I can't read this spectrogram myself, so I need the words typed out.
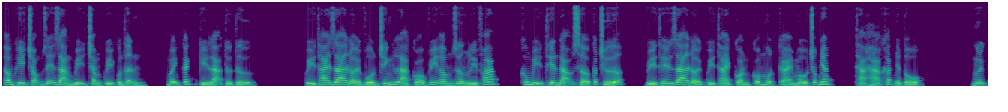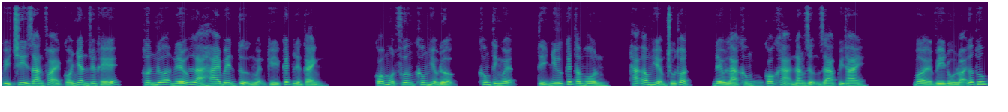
âm khí trọng dễ dàng bị trăm quỷ quân thân, mệnh cách kỳ lạ từ từ. Quỷ thai ra đời vốn chính là có vi âm dương lý pháp, không bị thiên đạo sở cất chứa, vì thế ra đời quỷ thai còn có một cái mấu chốt nhất, thả hà khắc nhân tố. Người quỷ chi gian phải có nhân duyên khế, hơn nữa nếu là hai bên tự nguyện ký kết liền cảnh. Có một phương không hiểu được, không tình nguyện, tỉ như kết tâm hôn, hạ âm hiểm chú thuật, đều là không có khả năng dựng ra quỷ thai. Bởi vì đủ loại ước thúc,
